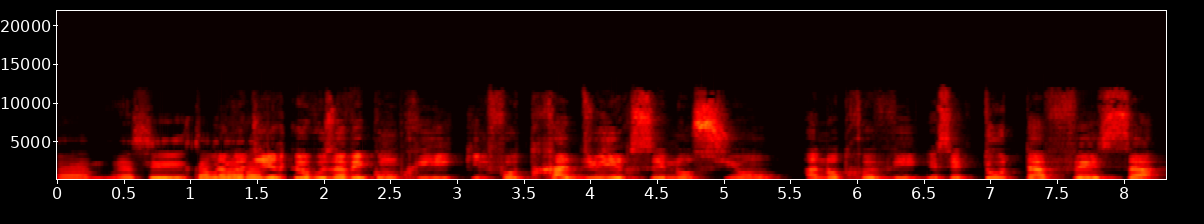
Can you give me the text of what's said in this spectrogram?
Ah, merci, Ça veut dire que vous avez compris qu'il faut traduire ces notions à notre vie. Et c'est tout à fait ça.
